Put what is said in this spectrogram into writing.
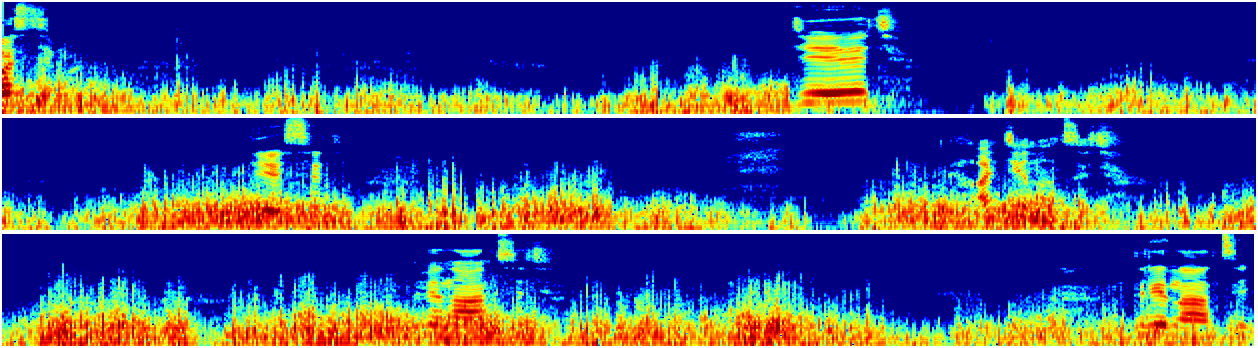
Восемь. Девять. Десять. Одиннадцать. Двенадцать. Тринадцать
